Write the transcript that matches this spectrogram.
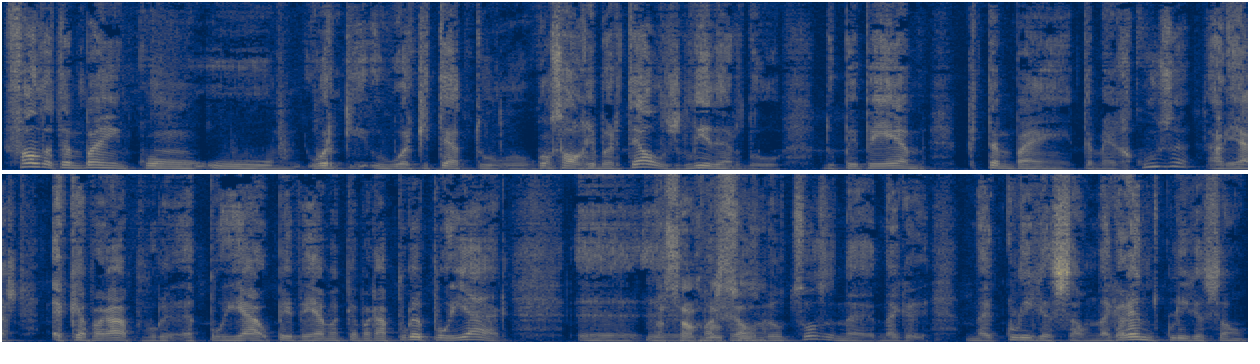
Fala também com o, o, arqui, o arquiteto Gonçalo Ribarteles, líder do, do PPM, que também, também recusa. Aliás, acabará por apoiar, o PPM acabará por apoiar uh, Marcelo, Marcelo Rebelo de Sousa na, na, na coligação, na grande coligação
